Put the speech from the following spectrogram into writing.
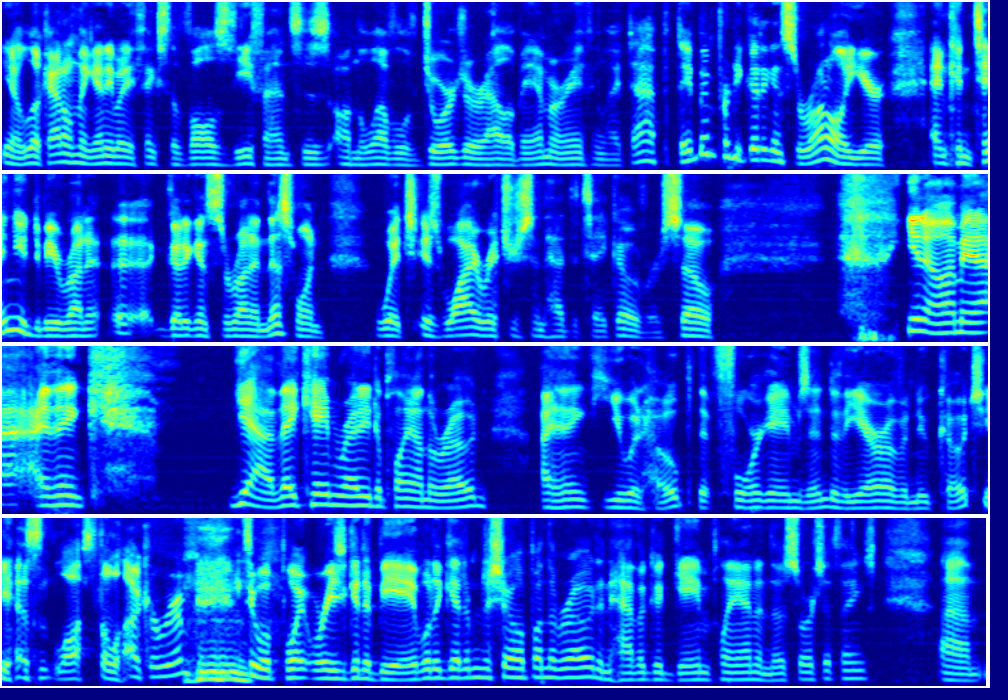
you know, look, I don't think anybody thinks the Vols defense is on the level of Georgia or Alabama or anything like that, but they've been pretty good against the run all year and continued to be run uh, good against the run in this one, which is why Richardson had to take over. So, you know, I mean, I, I think, yeah, they came ready to play on the road. I think you would hope that four games into the era of a new coach, he hasn't lost the locker room to a point where he's going to be able to get him to show up on the road and have a good game plan and those sorts of things. Um,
